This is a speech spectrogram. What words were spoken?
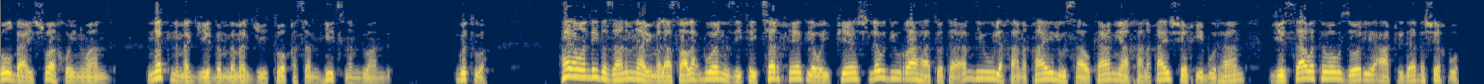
گوڵ بایسوە خۆی نواند نەک نمە گیر بم بە مەرگی تۆ قەسەم هیچ نەمدواند گوتووە هەر ئەوەندەی دەزانم ناوی مەلا ساڵح بووە نزیکەی چرخێک لەوەی پێش لەو دیو ڕاهاتۆتە ئەم دی و لە خانەقای لوساوکان یا خانەقای شێخی بورهان گیرساوەتەوە و زۆری عقیدە بە شێخ بووە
